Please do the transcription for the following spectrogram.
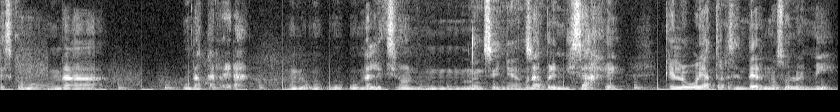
es como una, una carrera, una lección, un, una enseñanza. un aprendizaje que lo voy a trascender no solo en mí,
